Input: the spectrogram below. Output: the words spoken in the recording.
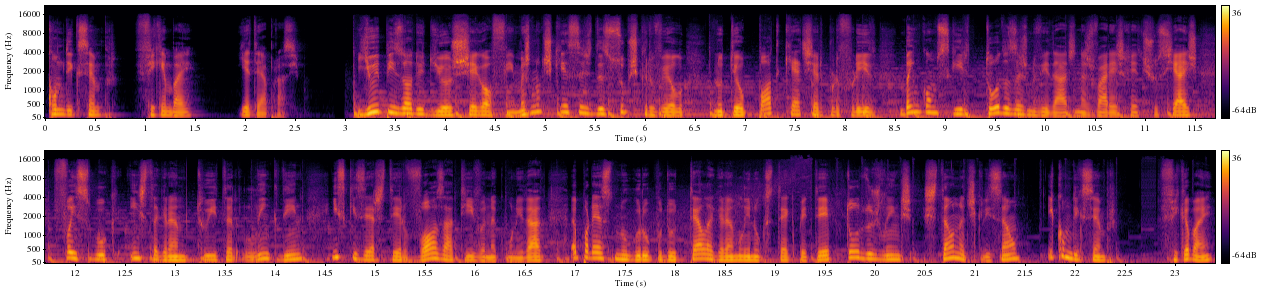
como digo sempre, fiquem bem e até à próxima. E o episódio de hoje chega ao fim, mas não te esqueças de subscrevê-lo no teu podcatcher preferido, bem como seguir todas as novidades nas várias redes sociais, Facebook, Instagram, Twitter, LinkedIn. E se quiseres ter voz ativa na comunidade, aparece no grupo do Telegram Linux Tech PT, todos os links estão na descrição. E como digo sempre, fica bem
